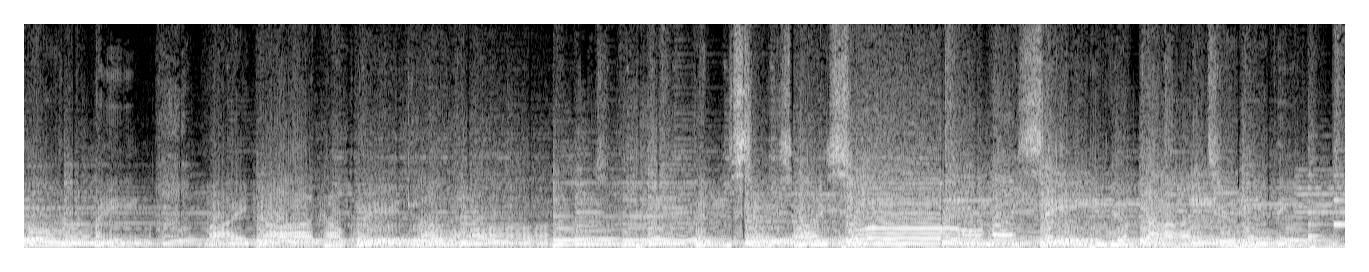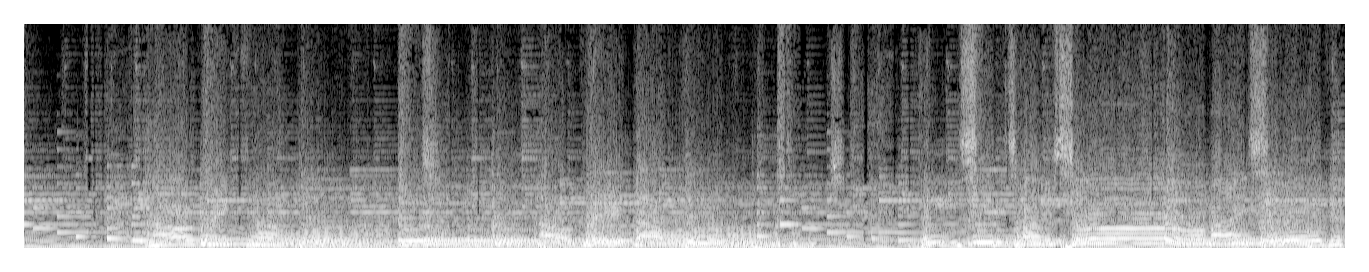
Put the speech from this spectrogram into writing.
proclaim, My God, how great thou art. Then sings my soul, my Savior God, to thee. How great thou art, soul, my Savior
